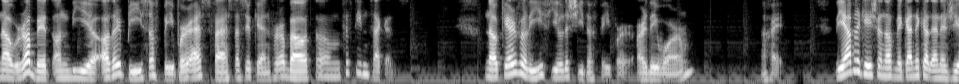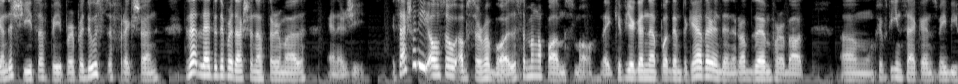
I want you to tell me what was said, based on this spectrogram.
Now, rub it on the other piece of paper as fast as you can for about um, 15 seconds. Now, carefully feel the sheet of paper. Are they warm? Okay. The application of mechanical energy on the sheets of paper produced friction that led to the production of thermal energy. It's actually also observable sa mga palms mo. Like, if you're gonna put them together and then rub them for about um, 15 seconds, maybe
